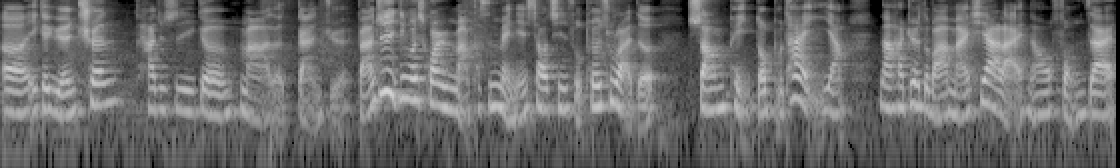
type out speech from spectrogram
呃一个圆圈，它就是一个马的感觉，反正就是一定会是关于马。可是每年校庆所推出来的商品都不太一样，那他就都把它埋下来，然后缝在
